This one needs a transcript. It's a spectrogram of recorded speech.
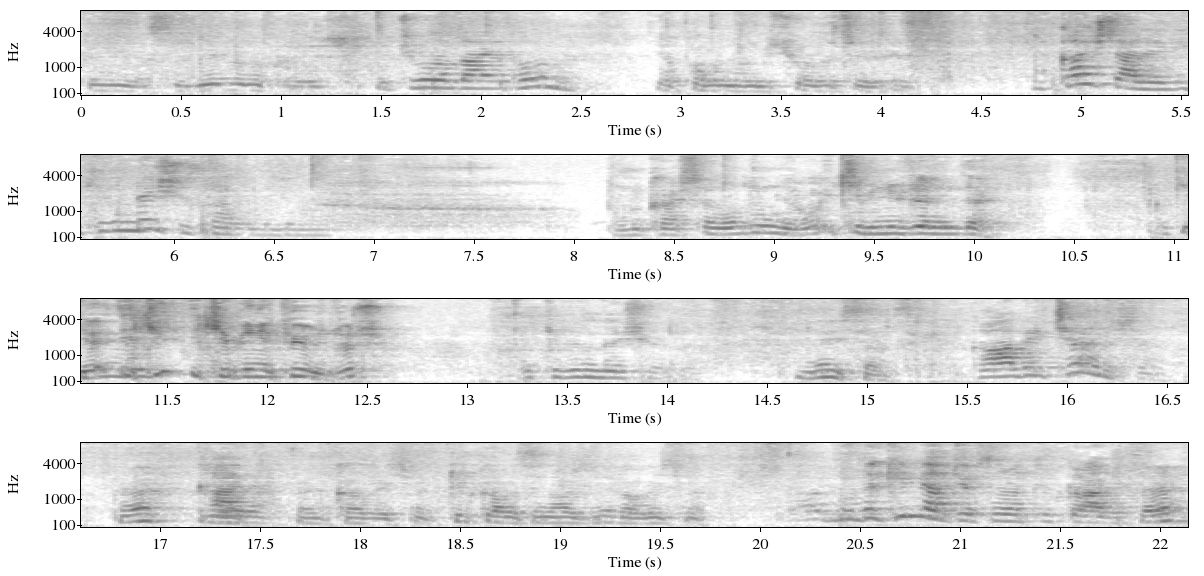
kıyılmasın diye böyle. Bir çuval daha yapalım mı? Yapalım bunu bir çuvala çevirelim. Kaç taneydi? 2500 tane mi? Bunun kaç tane olur mu ya? 2000 üzerinde. Ya 2500. iki, 2200'dür. 2500. Neyse artık. Kahve içer misin? Ha? Kahve. Yok, ben kahve içmem. Türk kahvesinin haricinde kahve içmem. Burada kim yapıyor sana Türk kahvesi? Ha?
